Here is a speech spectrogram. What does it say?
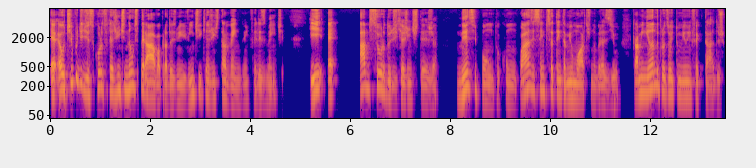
é, é, o tipo de discurso que a gente não esperava para 2020 e que a gente está vendo, infelizmente. E é absurdo de que a gente esteja nesse ponto, com quase 170 mil mortes no Brasil, caminhando para os 8 mil infectados,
